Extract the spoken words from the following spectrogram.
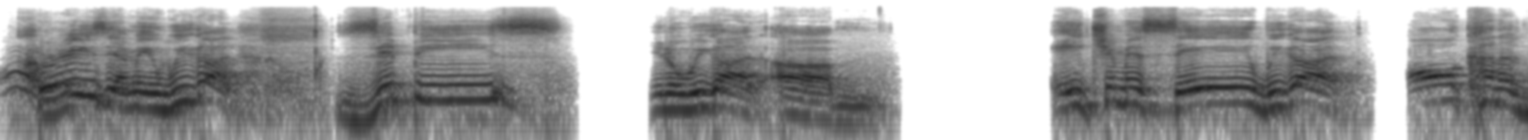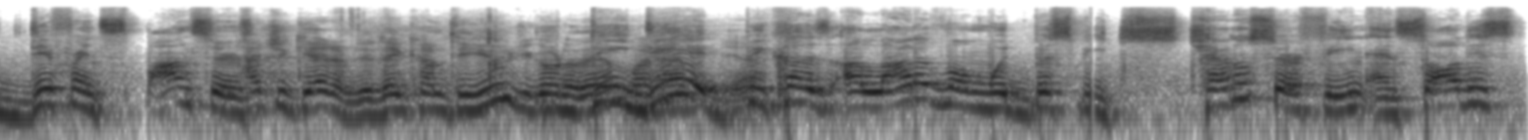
crazy. I mean, we got Zippy's. You know, we got um, HMSA. We got all kind of different sponsors. How'd you get them? Did they come to you? Did you go to them? They What did? Yeah. because a lot of them would just be channel surfing and saw this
